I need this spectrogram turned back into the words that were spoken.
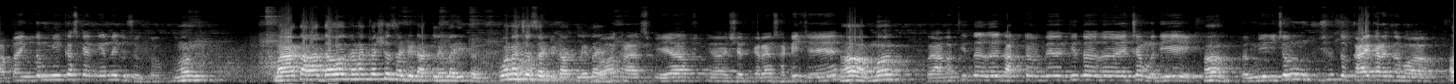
आता एकदम मी कसं काय निर्णय घेऊ शकतो? मग मग आता हा दवाखाना कशासाठी टाकलेला आहे इथं? कोणाच्यासाठी टाकलेला आहे? दवाखान्यात या- या शेतकऱ्यांसाठीचे हा मग? पण आता तिथं जर डॉक्टर ते- तिथं जर याच्यामध्ये हा. तर मी विचारून शकतो काय करायचं बा? अ,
